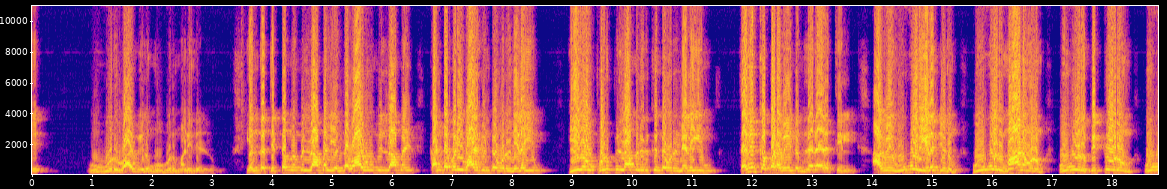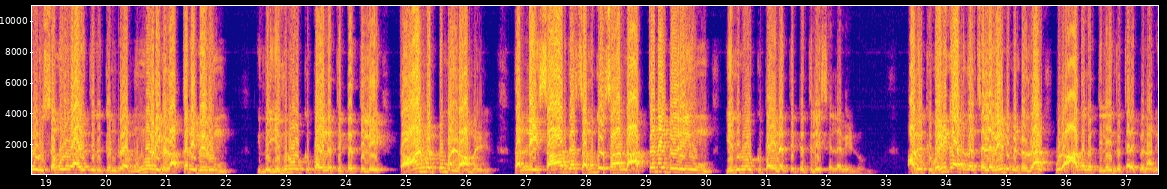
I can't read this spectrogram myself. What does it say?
ஒவ்வொரு வாழ்விலும் ஒவ்வொரு மனிதனிலும். எந்த திட்டமும் இல்லாமல் எந்த வாழ்வும் இல்லாமல் கண்டபடி வாழ்கின்ற ஒரு நிலையும் ஏதோ பொறுப்பில்லாமல் இருக்கின்ற ஒரு நிலையும் தவிர்க்கப்பட வேண்டும் இந்த நேரத்தில். ஆகவே ஒவ்வொரு இளைஞரும் ஒவ்வொரு மாணவனும் ஒவ்வொரு பெற்றோரும் ஒவ்வொரு சமுதாயத்தில் இருக்கின்ற முன்னோடிகள் அத்தனை பேரும் இந்த எதிர்நோக்கு பயண திட்டத்திலே தான் மட்டும் அல்லாமல் தன்னை சார்ந்த சமூக சார்ந்த அத்தனை பேரையும் எதிர்நோக்கு பயண திட்டத்திலே செல்ல வேண்டும். அதற்கு வழிகாட்டுதல் செல்ல வேண்டும் என்றுதான் ஒரு ஆதகத்திலே இந்த தலைப்பை நான்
